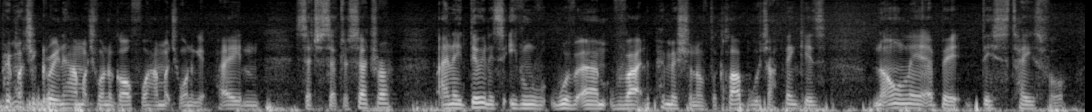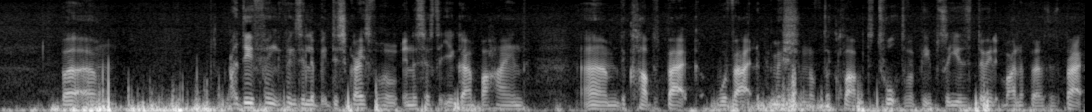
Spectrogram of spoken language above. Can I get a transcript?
pretty much agreeing how much you want to go for, how much you want to get paid, and etc. etc. etc. And they're doing this even with, um, without the permission of the club, which I think is not only a bit distasteful, but um, I do think, think it's a little bit disgraceful in the sense that you're going behind um, the club's back without the permission of the club to talk to the people. So you're just doing it behind the person's back.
